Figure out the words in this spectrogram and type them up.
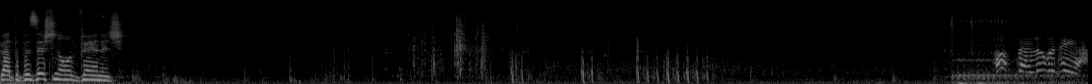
Got the positional advantage. Hostile over there.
